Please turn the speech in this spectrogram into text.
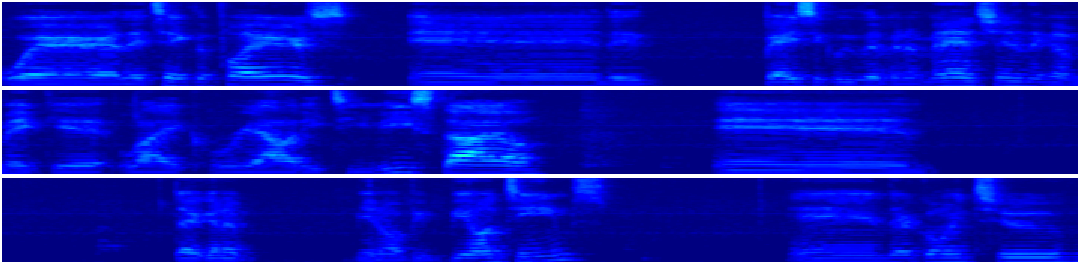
where they take the players and they basically live in a mansion. They're gonna make it like reality TV style, and they're gonna, you know, be, be on teams and they're going to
